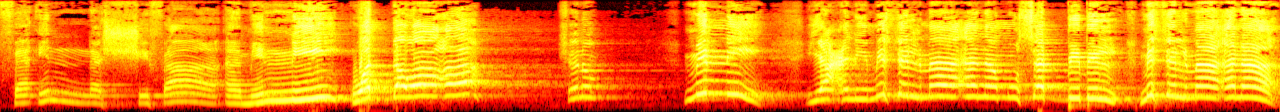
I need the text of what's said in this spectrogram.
فإن الشفاء مني والدواء شنو؟ مني. يعني مثل ما أنا مسبب مثل ما أنا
